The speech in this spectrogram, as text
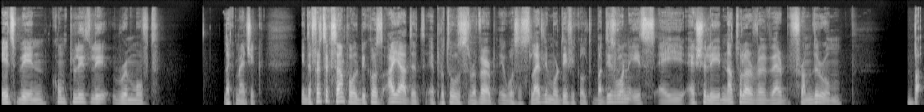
it's been completely removed like magic. In the first example, because I added a Pro Tools reverb, it was slightly more difficult. But this one is a actually natural reverb from the room, but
